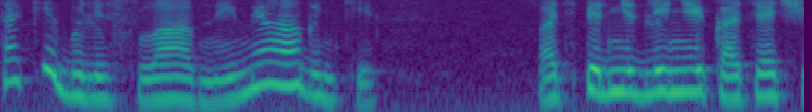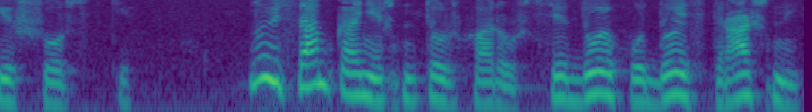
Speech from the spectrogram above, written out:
Такие были славные, мягонькие. А теперь не длиннее котячьи шерстки. Ну и сам, конечно, тоже хорош. Седой, худой, страшный.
